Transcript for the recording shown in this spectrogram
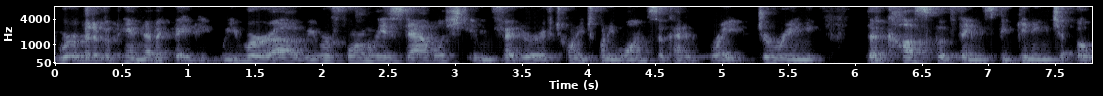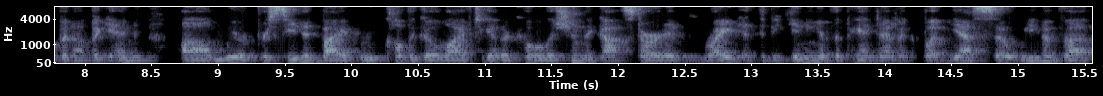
we're a bit of a pandemic baby. We were uh, we were formally established in February of 2021, so kind of right during the cusp of things beginning to open up again. Um, we were preceded by a group called the Go Live Together Coalition that got started right at the beginning of the pandemic. But yes, so we have uh,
